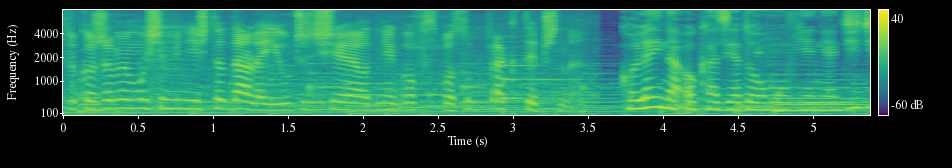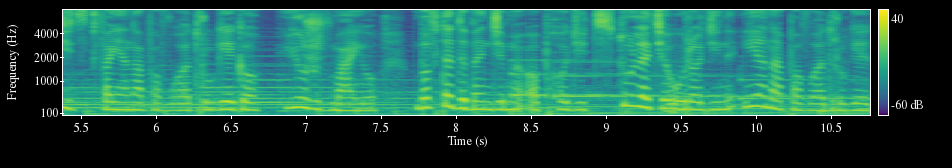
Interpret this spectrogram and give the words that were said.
tylko że my musimy nieść to dalej i uczyć się od niego w sposób praktyczny. Kolejna okazja do omówienia dziedzictwa Jana Pawła II już w maju, bo wtedy będziemy obchodzić stulecie urodzin Jana Pawła II.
